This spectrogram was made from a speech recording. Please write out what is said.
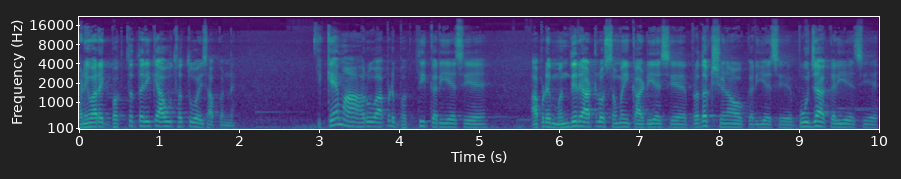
ઘણીવાર એક ભક્ત તરીકે આવું થતું હોય છે આપણને, કે કેમ આ હારું આપણે ભક્તિ કરીએ છીએ, આપણે મંદિરે આટલો સમય કાઢીએ છીએ, પ્રદક્ષિણાઓ કરીએ છીએ, પૂજા કરીએ છીએ.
